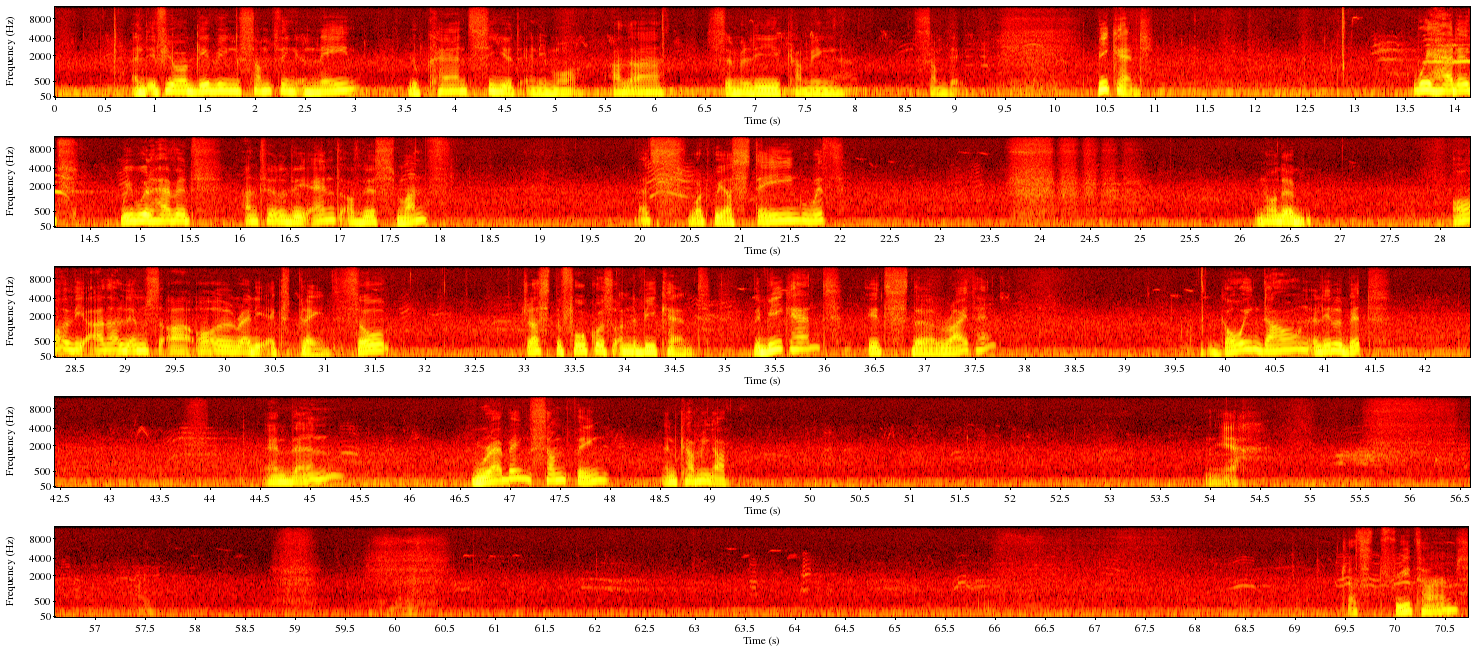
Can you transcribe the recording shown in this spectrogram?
and if you are giving something a name, you can't see it anymore. Other simile coming someday. Weekend. We had it, we will have it until the end of this month. That's what we are staying with. You know, the, all the other limbs are already explained. So just the focus on the beak hand. The beak hand it's the right hand going down a little bit and then grabbing something and coming up. Yeah. Just three times.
